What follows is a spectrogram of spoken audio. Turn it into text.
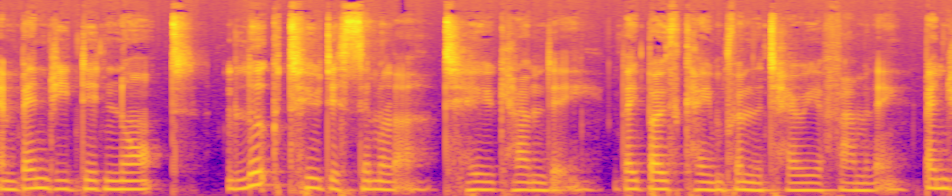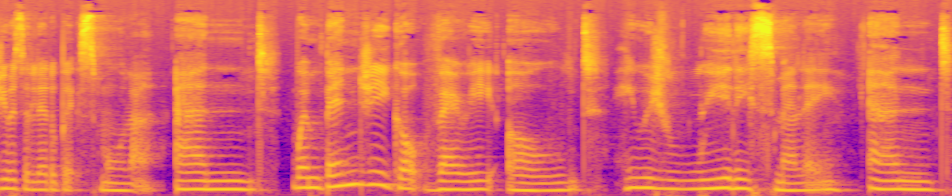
And Benji did not look too dissimilar to Candy. They both came from the terrier family. Benji was a little bit smaller. And when Benji got very old, he was really smelly. And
